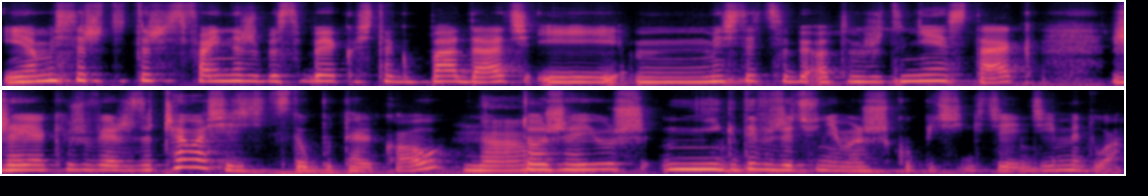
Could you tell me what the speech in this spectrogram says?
I ja myślę, że to też jest fajne, żeby sobie jakoś tak badać i um, myśleć sobie o tym, że to nie jest tak, że jak już wiesz, zaczęłaś jeździć z tą butelką, no. to że już nigdy w życiu nie możesz kupić gdzie indziej mydła.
